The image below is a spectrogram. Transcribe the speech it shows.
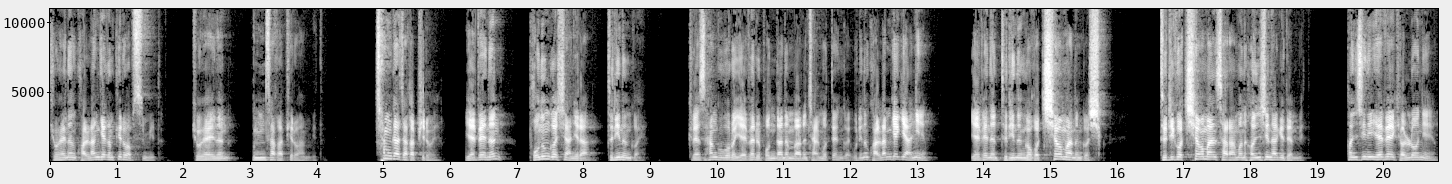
교회는 관람객은 필요 없습니다. 교회에는 군사가 필요합니다. 참가자가 필요해요. 예배는 보는 것이 아니라 드리는 거예요. 그래서 한국어로 예배를 본다는 말은 잘못된 거예요. 우리는 관람객이 아니에요. 예배는 드리는 거고 체험하는 것이고 드리고 체험한 사람은 헌신하게 됩니다. 헌신이 예배의 결론이에요.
